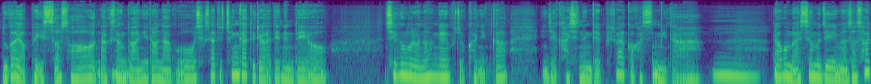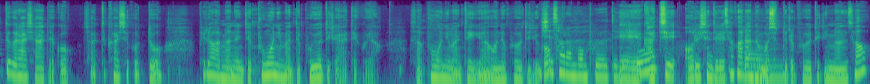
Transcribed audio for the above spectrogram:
누가 옆에 있어서 음. 낙상도 안 일어나고 식사도 챙겨드려야 되는데요. 지금으로는 환경이 부족하니까 이제 가시는 게 필요할 것 같습니다. 음, 라고 말씀을 드리면서 설득을 하셔야 되고 설득하시고 또 필요하면 이제 부모님한테 보여드려야 되고요. 그래서 부모님한테 요양원을 보여드리고 시설 한번 보여드리고 예, 같이 어르신들이 생활하는 어. 모습들을 보여드리면서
